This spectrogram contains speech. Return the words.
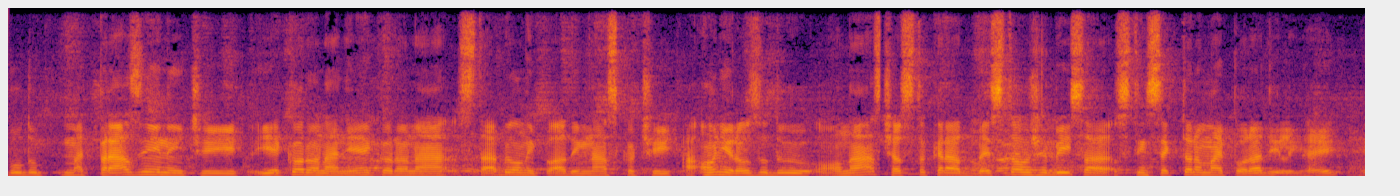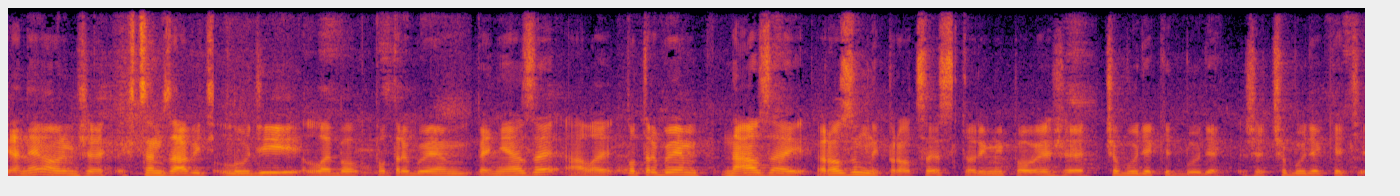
budú mať prázdniny, či je korona, nie je korona, stabilný plat im naskočí a oni rozhodujú o nás častokrát bez toho, že by sa s tým sektorom aj poradili. Hej? Ja nehovorím, že chcem zabiť ľudí, lebo potrebujem peniaze, ale potrebujem naozaj rozumný proces, ktorý mi povie, že čo bude, keď bude. Že čo bude, keď e,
